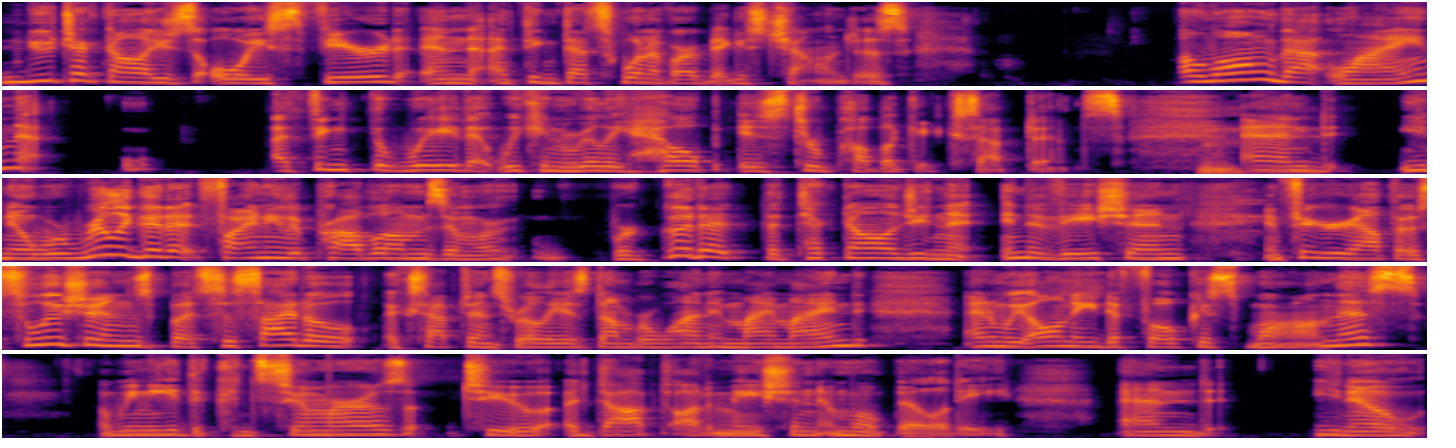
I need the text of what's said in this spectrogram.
new technology is always feared. And I think that's one of our biggest challenges. Along that line, I think the way that we can really help is through public acceptance. Mhm. And you know, we're really good at finding the problems and we're we're good at the technology and the innovation and figuring out those solutions, but societal acceptance really is number 1 in my mind, and we all need to focus more on this. We need the consumers to adopt automation and mobility. And you know,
